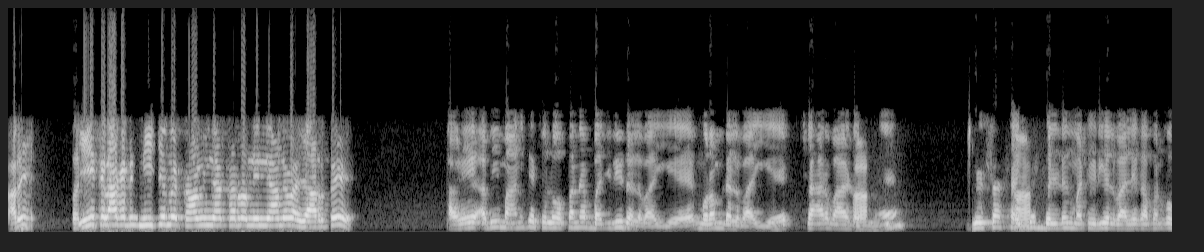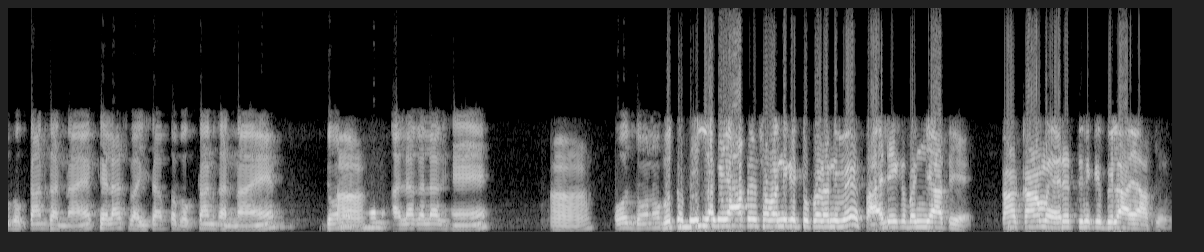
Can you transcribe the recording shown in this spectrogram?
अरे एक लाख के नीचे में काम ही ना करो निन्यानवे हज़ार पे अरे अभी मान के चलो अपन ने बजरी डलवाई है मुरम डलवाई है चार वार्ड हाँ। में जिसका हाँ। सही बिल्डिंग मटेरियल वाले का अपन को भुगतान करना है कैलाश भाई साहब का भुगतान करना है दोनों हाँ। हम अलग अलग हैं हाँ और दोनों वो तो बिल लगे जाते हैं सवन के टुकड़न में फ़ाइल एक बन जाते हैं कहाँ काम है? तीन के बिल आ जाते हैं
